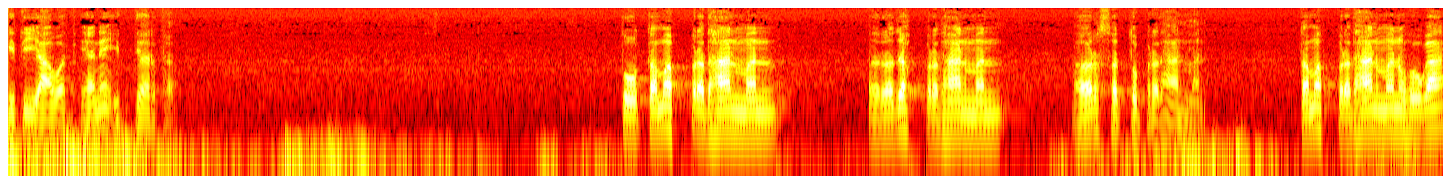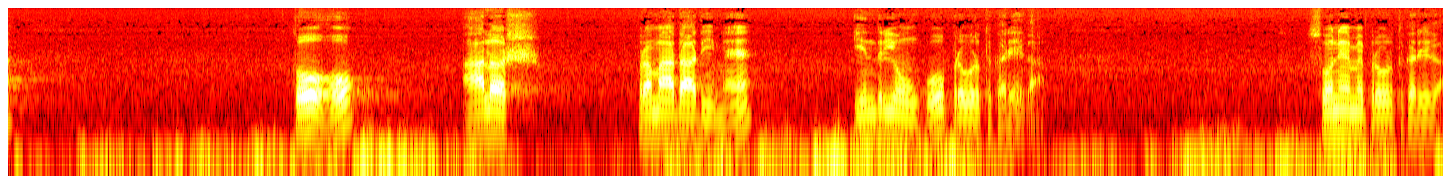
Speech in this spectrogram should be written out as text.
इति यावत, यानी इत्यर्थ। तो तम प्रधान मन, रज प्रधान मन और सत्व प्रधान मन। तम प्रधान मन होगा तो आलस प्रमाद आदि में इंद्रियों को प्रवृत्त करेगा। सोने में प्रवृत्त करेगा।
